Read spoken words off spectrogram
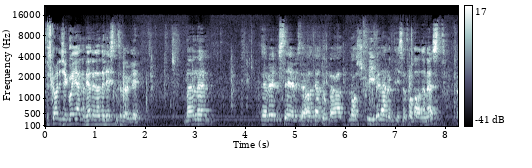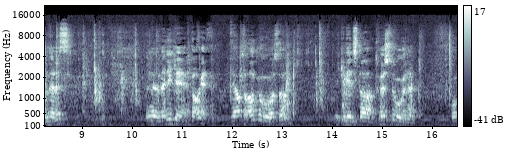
Vi skal ikke gå gjennom hele denne listen, selvfølgelig. Men eh, jeg vil se, hvis jeg har telt opp her, at norsk bibel er nok de som formaner mest fremdeles. Eh, men ikke bare. Det er altså andre ord også. Ikke minst da trøsteordene og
